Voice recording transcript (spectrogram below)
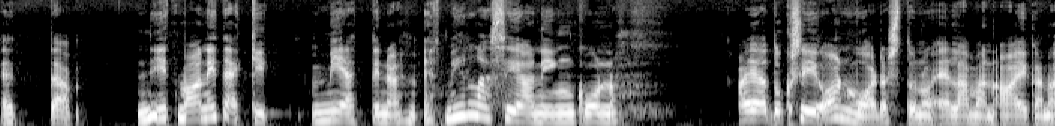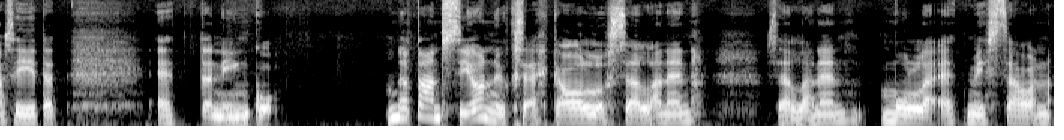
Että niitä mä oon itsekin miettinyt, että millaisia niin kun ajatuksia on muodostunut elämän aikana siitä, että, että niin kun No tanssi on yksi ehkä ollut sellainen, sellainen mulle, että missä on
